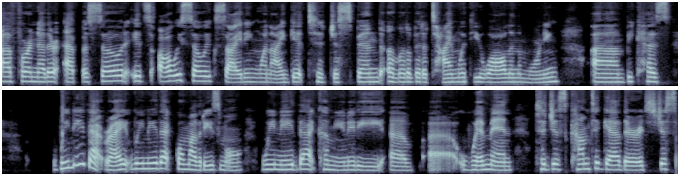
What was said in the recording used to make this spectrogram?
uh, for another episode. It's always so exciting when I get to just spend a little bit of time with you all in the morning um, because we need that, right? We need that comadrismo. We need that community of uh, women to just come together. It's just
